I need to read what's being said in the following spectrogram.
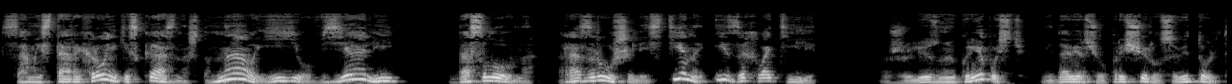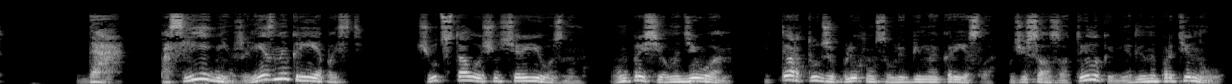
В самой старой хронике сказано, что навы ее взяли. Дословно, разрушили стены и захватили. — Железную крепость? — недоверчиво прищурился Витольд. — Да, последнюю железную крепость. Чуд стал очень серьезным. Он присел на диван. И Тар тут же плюхнулся в любимое кресло, почесал затылок и медленно протянул.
